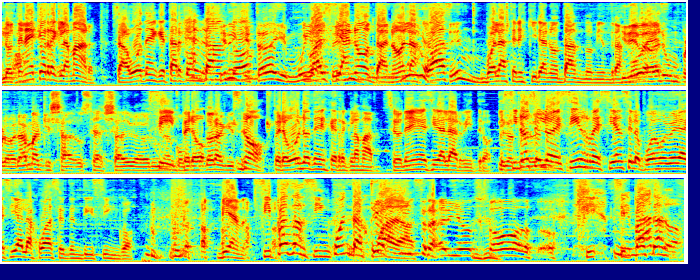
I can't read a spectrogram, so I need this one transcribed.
Lo tenés que reclamar. O sea, vos tenés que estar contando. Tiene que estar alguien muy Igual se atento, anota, ¿no? muy Las jugás, atento. vos las tenés que ir anotando mientras Y debe haber un programa que ya, o sea, ya debe haber Sí, una pero computadora que se- no, pero vos lo tenés que reclamar. Se lo tenés que decir al árbitro. Pero y si no lo se lo decís recién, se lo podés volver a decir a la jugada 75. Bien, si pasan 50 Qué jugadas, todo. si, si pasan mato.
